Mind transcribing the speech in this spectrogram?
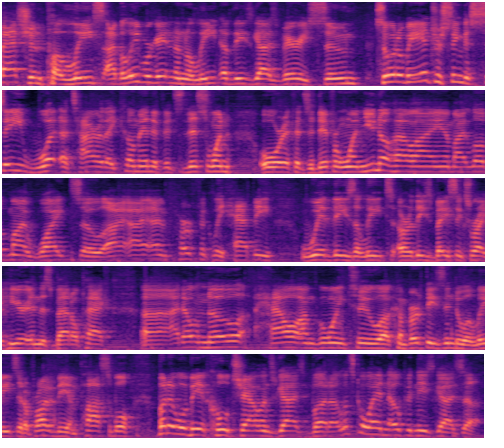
Fashion Police. I believe we're getting an elite of these guys very soon. So it'll be interesting to see what attire they come in, if it's this one or if it's a different one. You know how I am. I love my white, so I, I am perfectly happy with these elites, or these basics right here in this battle pack. Uh, I don't know how I'm going to uh, convert these into elites. It'll probably be impossible, but it will be a cool challenge, guys. But uh, let's go ahead and open these guys up.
